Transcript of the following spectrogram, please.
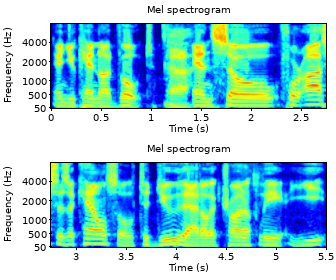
and you cannot vote. Ah. And so, for us as a council to do that electronically, ye-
